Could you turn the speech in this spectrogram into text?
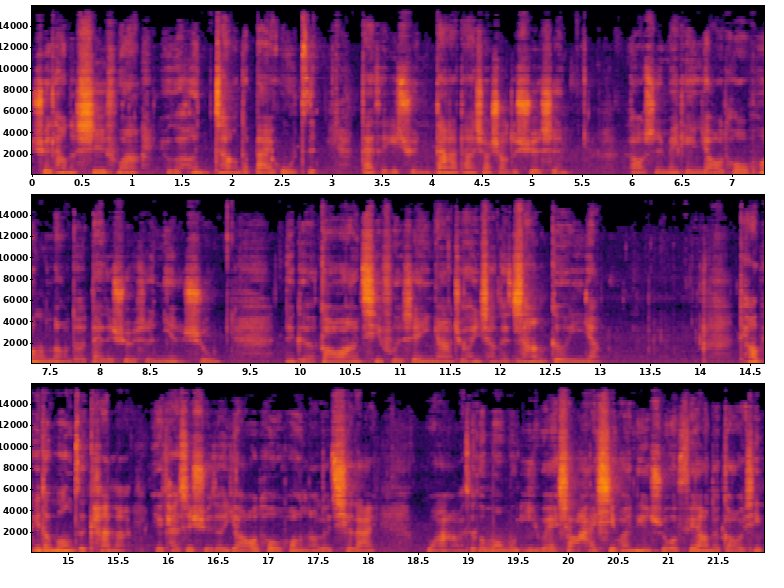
学堂的师傅啊，有个很长的白胡子，带着一群大大小小的学生。老师每天摇头晃脑的带着学生念书，那个高昂起伏的声音啊，就很像在唱歌一样。调皮的孟子看啊，也开始学着摇头晃脑了起来。哇，这个孟母以为小孩喜欢念书，非常的高兴，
